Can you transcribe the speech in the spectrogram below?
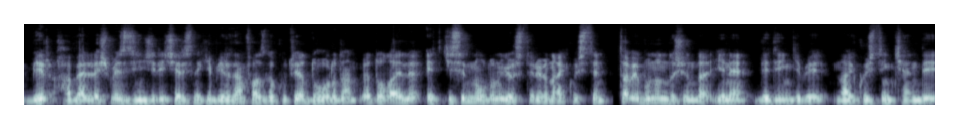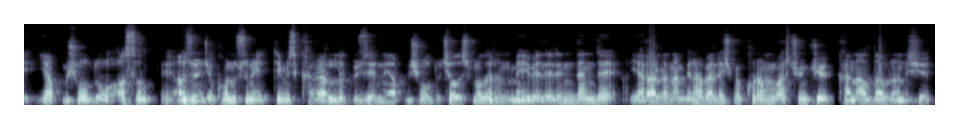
bir haberleşme zinciri içerisindeki birden fazla kutuya doğrudan ve dolaylı etkisinin olduğunu gösteriyor Nyquist'in. Tabi bunun dışında yine dediğin gibi Nyquist'in kendi yapmış olduğu asıl e, az önce konusunu ettiğimiz kararlılık üzerine yapmış olduğu çalışmaların meyvelerinden de yararlanan bir haberleşme kuramı var. Çünkü kanal davranışı,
